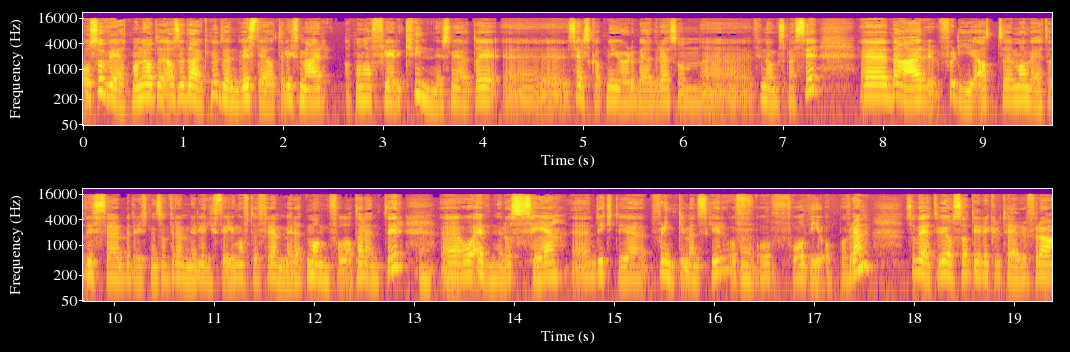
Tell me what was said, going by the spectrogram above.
og så vet man jo at altså det er jo ikke nødvendigvis det at det liksom er at man har flere kvinner som gjør at det, eh, selskapene gjør det bedre sånn eh, finansmessig. Eh, det er fordi at man vet at disse bedriftene som fremmer likestilling, ofte fremmer et mangfold av talenter. Mm. Eh, og evner å se eh, dyktige, flinke mennesker og, mm. og, få de opp og frem. Så vet vi også at de rekrutterer fra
